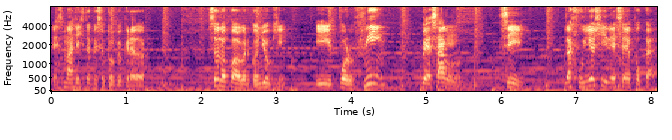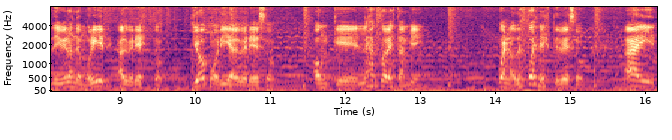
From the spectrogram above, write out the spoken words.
es más listo que su propio creador. Solo para ver con Yuki. Y por fin besarlo. Sí, las Fuyoshi de esa época debieron de morir al ver esto. Yo morí al ver eso. Aunque las actuales también. Bueno, después de este beso, hay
